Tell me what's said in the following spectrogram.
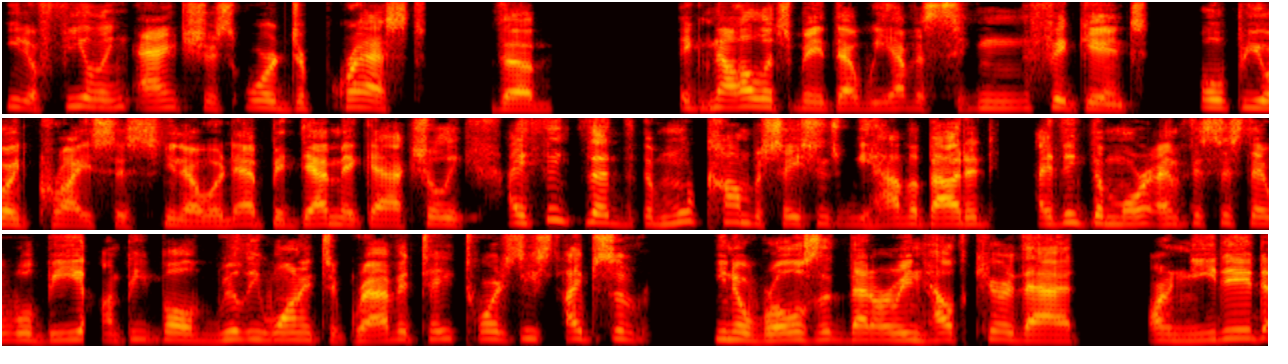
you know, feeling anxious or depressed. The acknowledgement that we have a significant opioid crisis, you know, an epidemic, actually. I think that the more conversations we have about it, I think the more emphasis there will be on people really wanting to gravitate towards these types of, you know, roles that, that are in healthcare that are needed.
